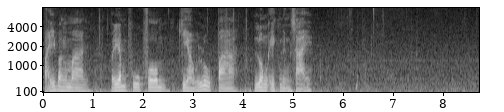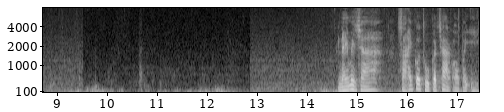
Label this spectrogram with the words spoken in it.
ไตบางมานเตรียมผูกโฟม เกี่ยวลูกปลาลงอีกหนึ่งสาย ในไม่ช้า สายก็ถูกกระชากออกไปอีก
